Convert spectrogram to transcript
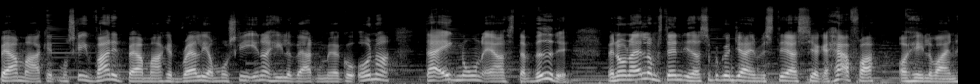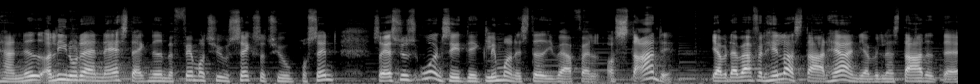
bear market. Måske var det et bear market rally, og måske ender hele verden med at gå under. Der er ikke nogen af os, der ved det. Men under alle omstændigheder, så begyndte jeg at investere cirka herfra og hele vejen herned. Og lige nu der er Nasdaq ned med 25-26%. Så jeg synes uanset det er et glimrende sted i hvert fald at starte. Jeg vil da i hvert fald hellere starte her, end jeg ville have startet, da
